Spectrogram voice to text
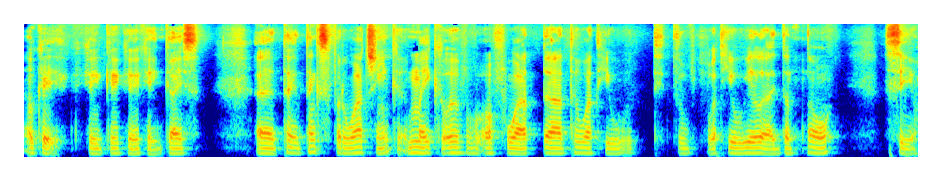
Okay, okay, okay, okay, guys. Uh, th thanks for watching. Make of, of what that what you what you will. I don't know. See you.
